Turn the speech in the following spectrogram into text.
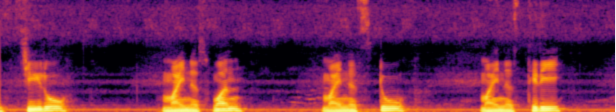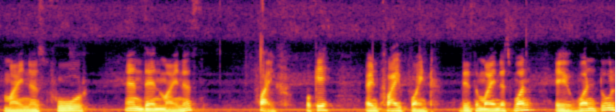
is 0 minus 1 minus 2 minus 3 minus 4 and then minus 5 okay? And 5 point this is a minus 1 a 1 tool.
